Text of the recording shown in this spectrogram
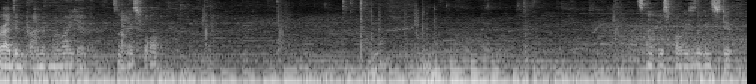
Or I didn't prime it more like it. It's not his fault. It's not his fault, he's looking stupid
